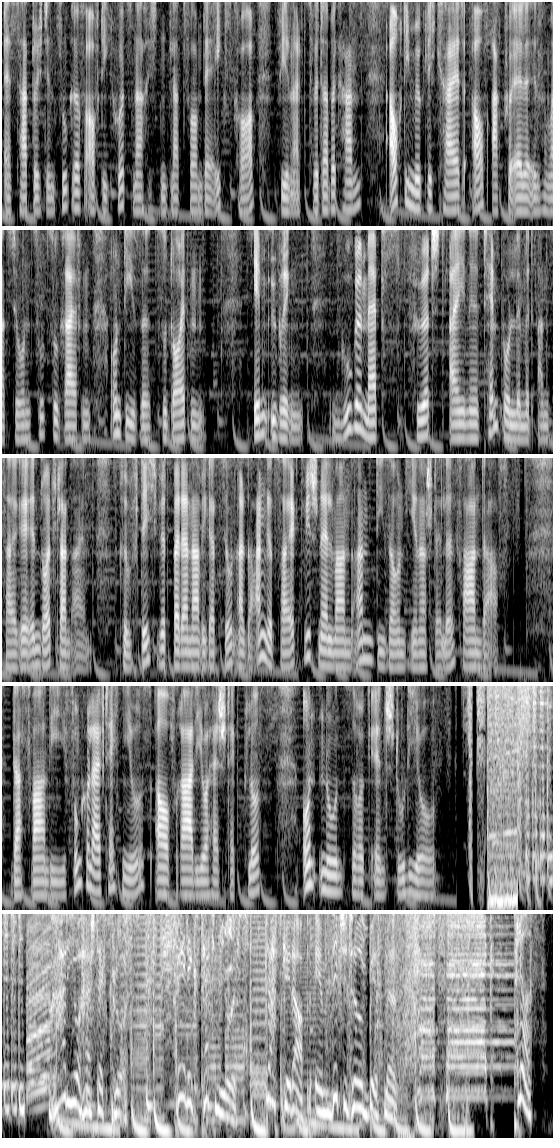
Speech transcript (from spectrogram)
es hat durch den Zugriff auf die Kurznachrichtenplattform der X-Corp, vielen als Twitter bekannt, auch die Möglichkeit, auf aktuelle Informationen zuzugreifen und diese zu deuten. Im Übrigen, Google Maps führt eine Tempolimit-Anzeige in Deutschland ein. Künftig wird bei der Navigation also angezeigt, wie schnell man an dieser und jener Stelle fahren darf. Das waren die Funko Live Tech News auf Radio Hashtag Plus und nun zurück ins Studio. Radio Hashtag Plus. Felix Tech News. Das geht ab im Digital Business. Hashtag Plus.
